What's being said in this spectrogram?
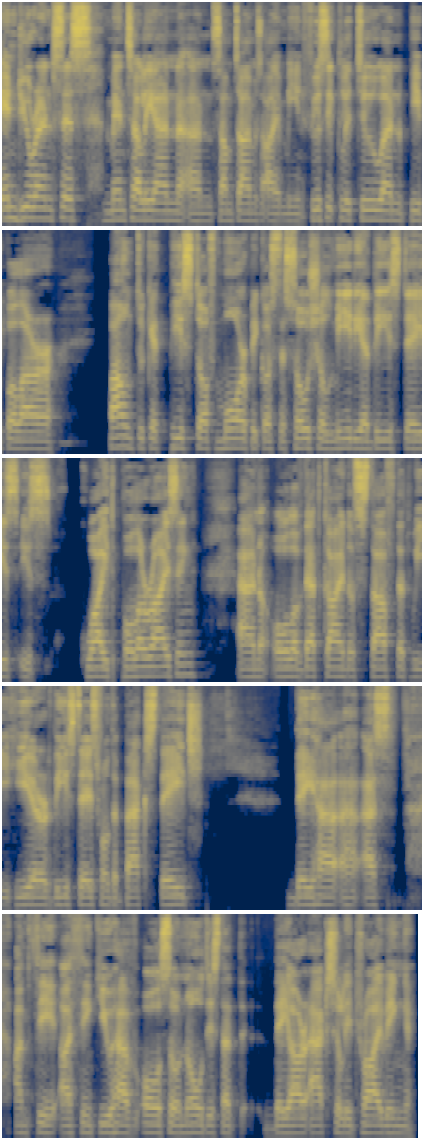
endurances mentally and and sometimes I mean physically too, and people are bound to get pissed off more because the social media these days is quite polarizing. And all of that kind of stuff that we hear these days from the backstage they have as i'm th- i think you have also noticed that they are actually driving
